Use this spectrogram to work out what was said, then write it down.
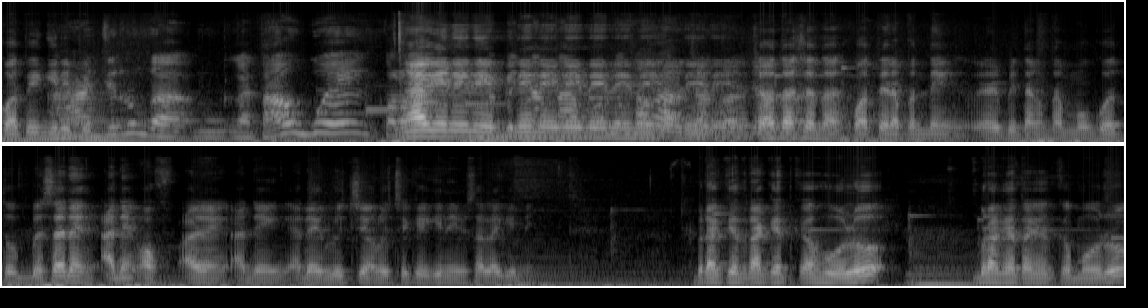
quote gini. Anjir lu enggak enggak tahu gue kalau Nggak gini nih, ini nih, nih, tahu. ini nih. Contoh, contoh, quote tidak penting dari bintang tamu gue tuh biasanya ada yang ada yang off, ada yang ada yang ada yang lucu, yang lucu kayak gini misalnya gini. Berakit-rakit ke hulu, berakit-rakit ke hulu,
